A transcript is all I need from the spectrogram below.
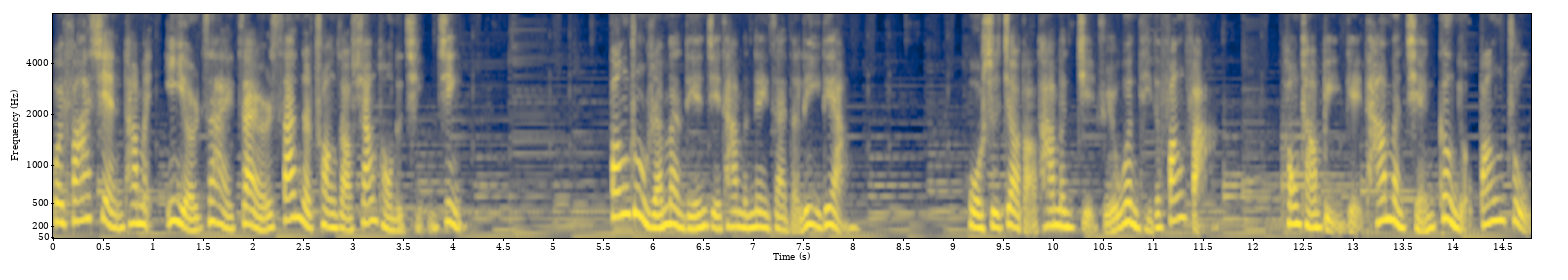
会发现他们一而再、再而三地创造相同的情境。帮助人们连接他们内在的力量，或是教导他们解决问题的方法，通常比给他们钱更有帮助。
